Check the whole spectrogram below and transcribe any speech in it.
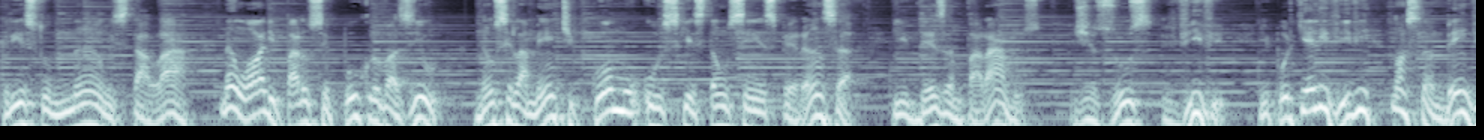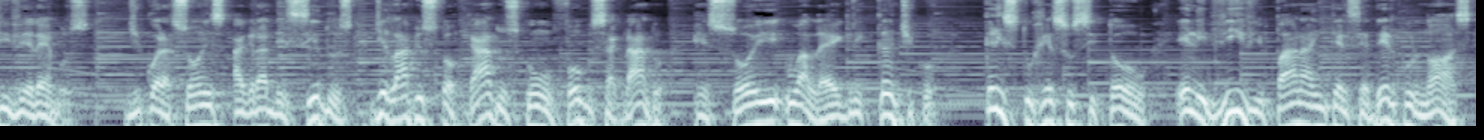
Cristo não está lá. Não olhe para o sepulcro vazio. Não se lamente como os que estão sem esperança e desamparados. Jesus vive, e porque ele vive, nós também viveremos. De corações agradecidos, de lábios tocados com o fogo sagrado, ressoe o alegre cântico. Cristo ressuscitou, ele vive para interceder por nós.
